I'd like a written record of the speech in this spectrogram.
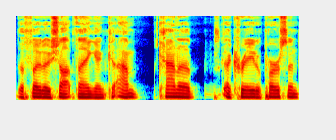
the Photoshop thing, and I'm kind of a creative person,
